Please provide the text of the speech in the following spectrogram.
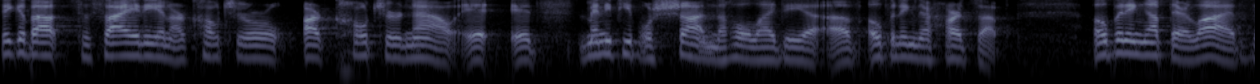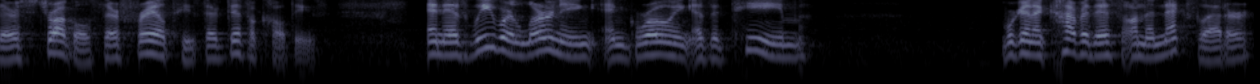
Think about society and our cultural our culture now. It it's many people shun the whole idea of opening their hearts up, opening up their lives, their struggles, their frailties, their difficulties. And as we were learning and growing as a team, we're going to cover this on the next letter.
